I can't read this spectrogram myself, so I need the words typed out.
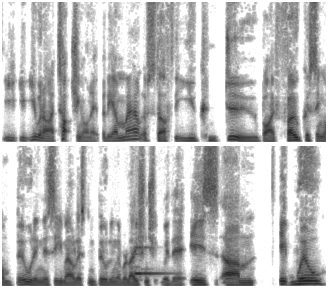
you, you, and I are touching on it, but the amount of stuff that you can do by focusing on building this email list and building the relationship with it is um, it will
